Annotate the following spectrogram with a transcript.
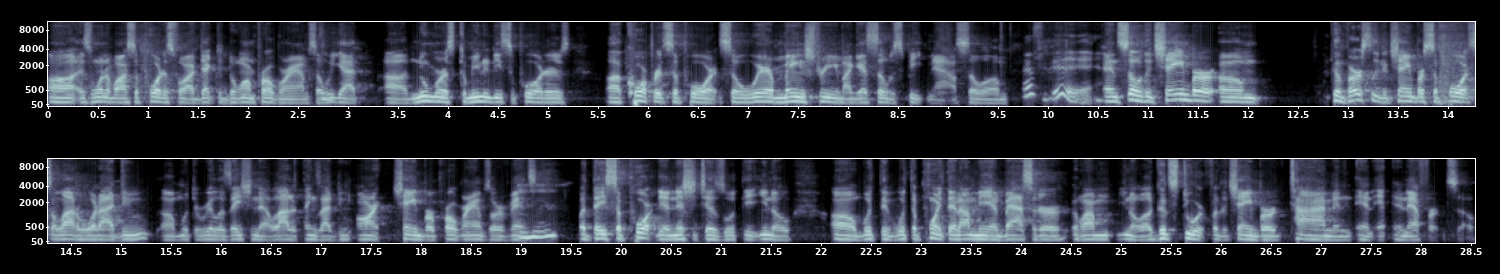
uh, is one of our supporters for our Deck the Dorm program. So we got uh, numerous community supporters, uh, corporate support. So we're mainstream, I guess, so to speak now. So um, That's good. and so the chamber, um, conversely, the chamber supports a lot of what I do um, with the realization that a lot of things I do aren't chamber programs or events, Mhm. but they support the initiatives with the, you know, uh, with the with the point that I'm the ambassador, or I'm, you know, a good steward for the chamber time and and, and effort. So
